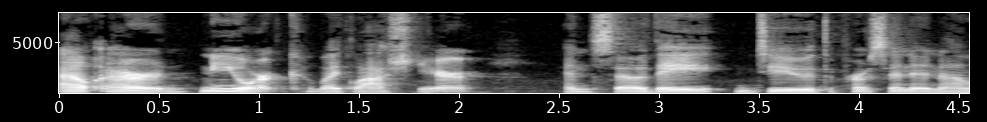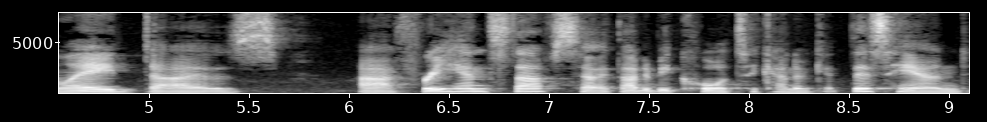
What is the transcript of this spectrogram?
or New York like last year. And so they do the person in LA does uh, freehand stuff. So I thought it'd be cool to kind of get this hand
